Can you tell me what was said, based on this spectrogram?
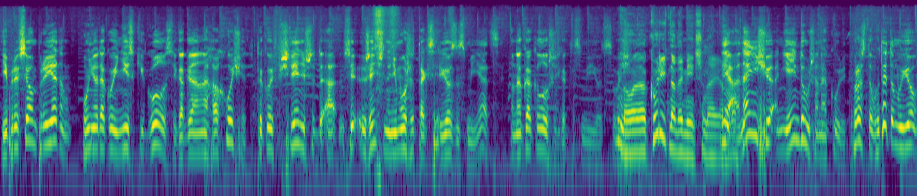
И при всем при этом у нее такой низкий голос, и когда она хохочет, такое впечатление, что а, женщина не может так серьезно смеяться. Она как лошадь как-то смеется. Очень. Ну, э, курить надо меньше, наверное. Не, она ничего, я не думаю, что она курит. Просто вот этому ее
